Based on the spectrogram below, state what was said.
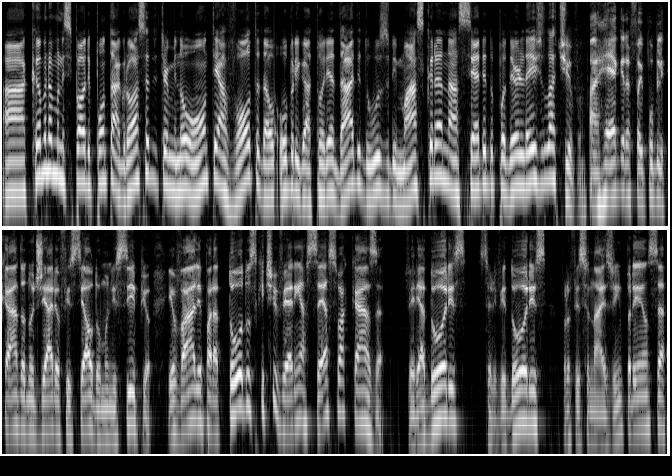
A Câmara Municipal de Ponta Grossa determinou ontem a volta da obrigatoriedade do uso de máscara na sede do Poder Legislativo. A regra foi publicada no Diário Oficial do município e vale para todos que tiverem acesso à casa vereadores, servidores, profissionais de imprensa,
